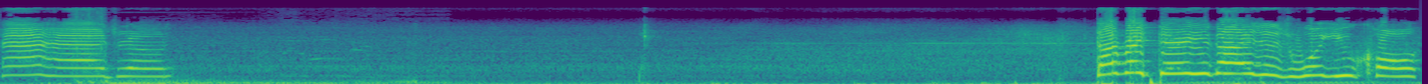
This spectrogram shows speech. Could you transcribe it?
Ha ha, drone. That right there, you guys, is what you call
